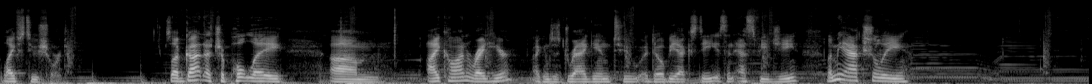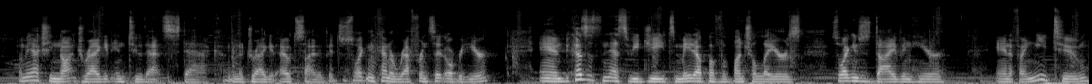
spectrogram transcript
Life's too short. So I've got a Chipotle um, icon right here. I can just drag into Adobe XD. It's an SVG. Let me actually let me actually not drag it into that stack. I'm gonna drag it outside of it just so I can kind of reference it over here. And because it's an SVG, it's made up of a bunch of layers, so I can just dive in here. And if I need to,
